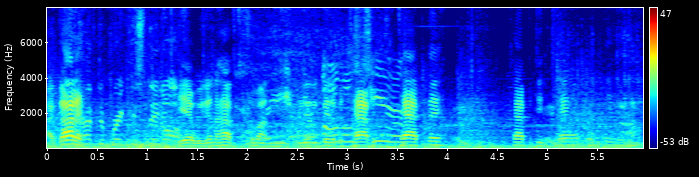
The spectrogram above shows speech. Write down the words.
I got I it. have to break this thing off. Yeah, we're gonna have to come on. A little bit of a almost tap, here. tap there. Tappity tap right there.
